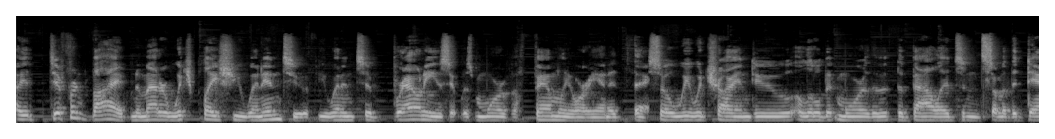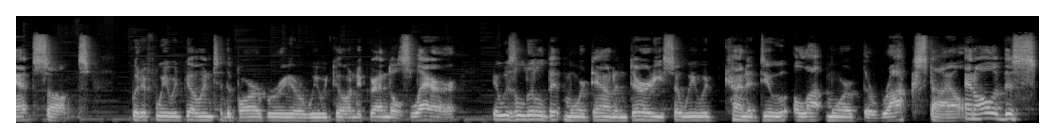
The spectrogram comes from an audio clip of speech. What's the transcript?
a, different vibe no matter which place you went into. If you went into Brownies, it was more of a family oriented thing. So we would try and do a little bit more of the, the ballads and some of the dance songs. But if we would go into the Barbary or we would go into Grendel's Lair, it was a little bit more down and dirty. So we would kind of do a lot more of the rock style. And all of this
